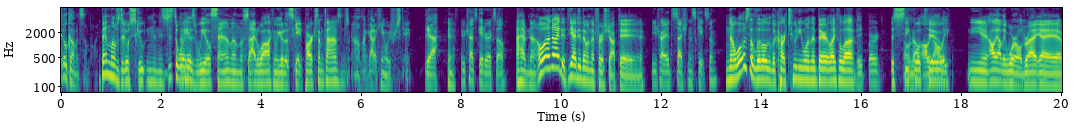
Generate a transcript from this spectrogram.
It'll come at some point Ben loves to go scooting, and it's just the oh, way Oh, yeah. his wheels sound on the sidewalk. And we go to the skate park sometimes. I'm just like, oh my god, I can't wait for skate. yeah yeah. Have you tried Skater XL? I have not. Oh no, I did. Yeah, I did that when that first dropped. Yeah, yeah, yeah. You tried Session Skate Sim? No, what was the little, the cartoony one that Barrett liked a lot? ape bird The Oh, sequel no, Ollie to Ollie. yeah, OlliOlli World, right? Yeah, yeah, yeah.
